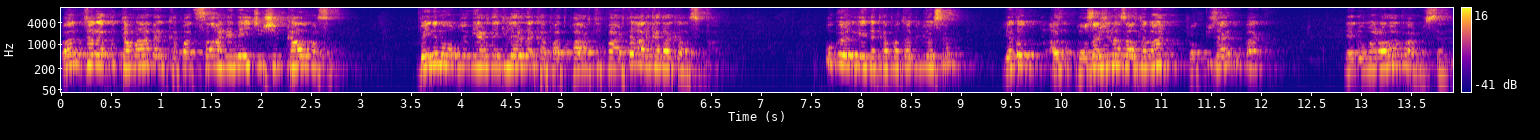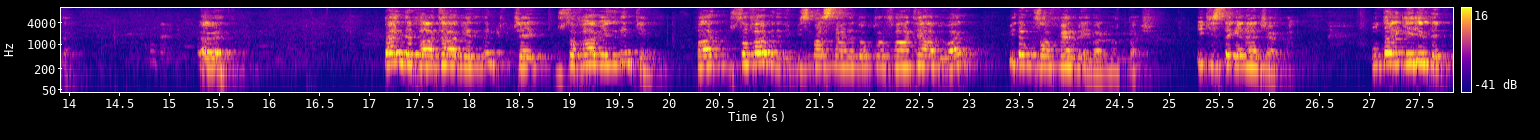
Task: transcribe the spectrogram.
Ön tarafı tamamen kapat. Sahnede hiç ışık kalmasın. Benim olduğum yerdekileri de kapat. Parti parti arkada kalsın abi. Bu bölgeyi de kapatabiliyorsan ya da dozajını azaltın ha. Çok güzel bak. Ne numaralar varmış sende. Evet. Ben de Fatih abiye dedim ki, şey Mustafa abiye dedim ki Fatih, Mustafa abi dedim bizim hastanede doktor Fatih abi var. Bir de Muzaffer Bey var yurttaş. İkisi de genel cerrah. Bunlar gelir dedim.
